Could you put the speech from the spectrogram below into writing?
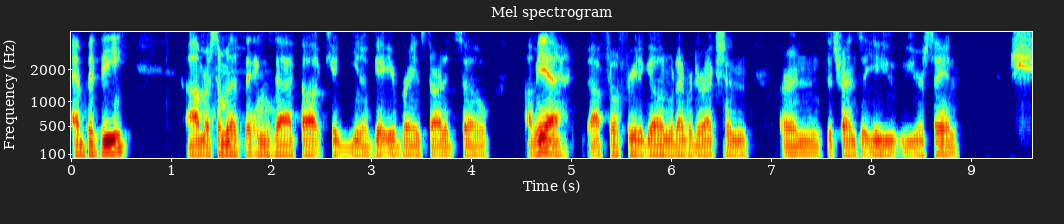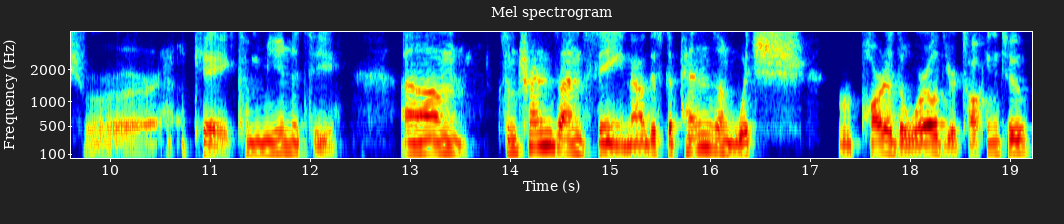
empathy um, are some of the things that i thought could you know get your brain started so um, yeah, uh, feel free to go in whatever direction or in the trends that you you're seeing. Sure. Okay. Community. Um, some trends I'm seeing now. This depends on which part of the world you're talking to.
